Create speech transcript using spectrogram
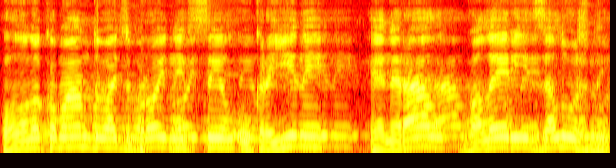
головнокомандувач Збройних сил України генерал Валерій Залужний.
